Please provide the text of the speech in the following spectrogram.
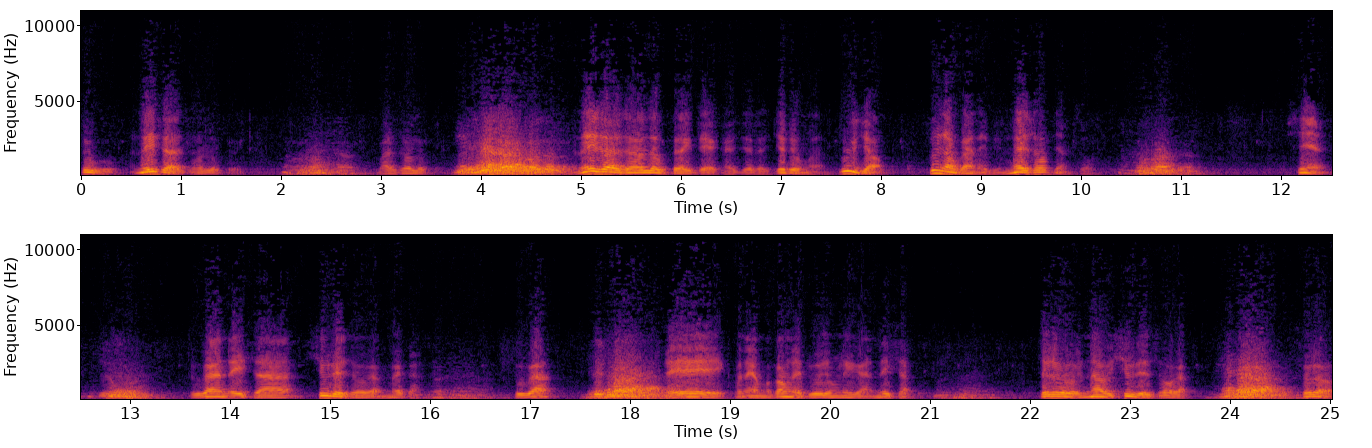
သူ့ကိုအိဋ္ဌာဆိုလို့ပြတယ်ဘာဆိုလို့အိဋ္ဌာဆိုလို့ပြတဲ့အခါကျတော့ကျုပ်တို့ကသူ့ကြောင့် သူ့နောက်ကနေပြီးမဲစောပြန်စောရှင်းသူကနေစာရှုတဲ့ဇောကမက်ကသူကအေးခုနကမကောင်းတဲ့တွေးလုံးလေးကနေစာကျတို့နောက်ရှုတဲ့ဇောကဆိုတော့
